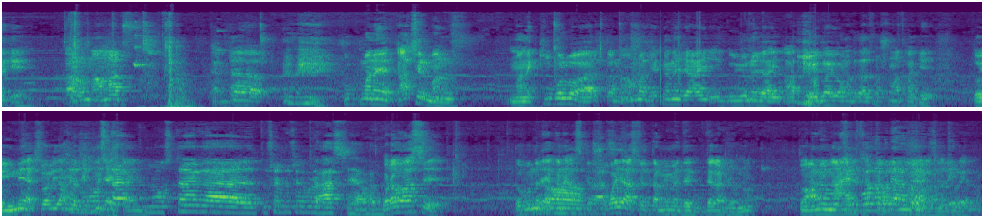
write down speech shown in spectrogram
দেখে। কারণ আমার একটা খুব মানে কাছের মানুষ। মানে কি বলব আর কারণ আমরা যেখানে যাই এই দুজনে যাই আর তৈরি ভাই আমাদের কাছে সবসময় থাকে। তো এমনি অ্যাকচুয়ালি আমরা যেখানে যাই মোস্তাক- আর তুষার টুষার করে আসছে আবার। ওরাও আসছে তো বন্ধুরা এখানে আজকে সবাই আসছে তামিমে দেখ- দেখার জন্য। তো আমি না এসে থাকতে পারলাম না চলে এলাম।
